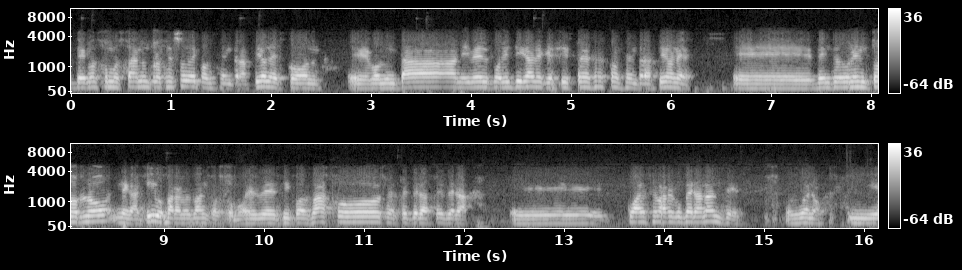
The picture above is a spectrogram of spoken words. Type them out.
vemos cómo está en un proceso de concentraciones, con voluntad a nivel política de que existen esas concentraciones. Eh, dentro de un entorno negativo para los bancos, como es de tipos bajos, etcétera, etcétera. Eh, ¿Cuál se va a recuperar antes? Pues bueno, y,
